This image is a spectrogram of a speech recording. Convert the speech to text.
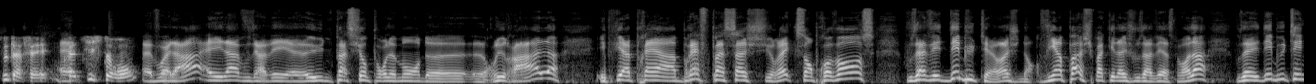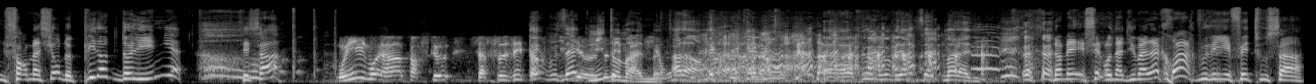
Tout à fait. Près de Sisteron. euh, Voilà, et là vous avez euh, une passion pour le monde euh, euh, rural, et puis après un bref passage sur Aix-en-Provence, vous avez débuté, alors là je n'en reviens pas, je sais pas quel âge vous avez à ce moment-là, vous avez débuté une formation de pilote de ligne, c'est ça? Oui, voilà, parce que ça faisait Et partie vous êtes euh, mythomane. Alors, expliquez-nous euh, d'où vous vient cette maladie. Non mais c'est- on a du mal à croire que vous ayez fait tout ça.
